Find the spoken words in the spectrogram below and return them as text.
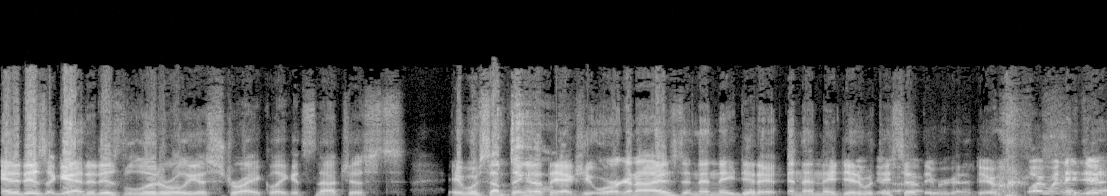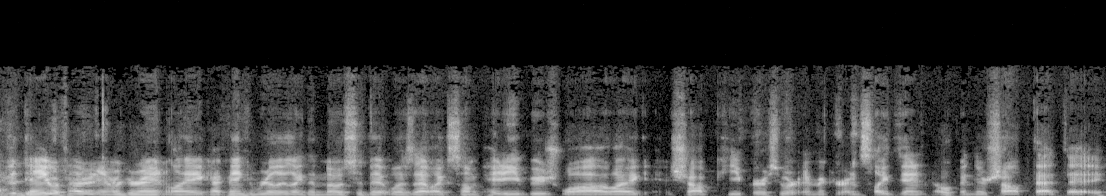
and it is again, it is literally a strike. Like it's not just. It was something that they actually organized, and then they did it, and then they did what they said they were going to do. like when they did Yeah. the day without an immigrant, like I think really like the most of it was that like some petty bourgeois like shopkeepers who were immigrants like didn't open their shop that day.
